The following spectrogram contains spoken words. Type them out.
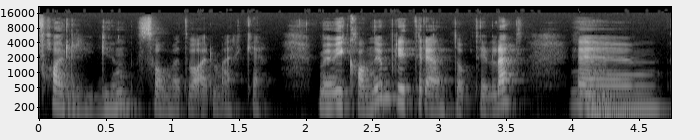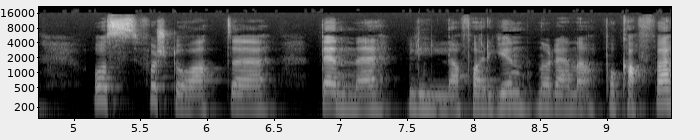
fargen som et varemerke. Men vi kan jo bli trent opp til det. Eh, og forstå at eh, denne lilla fargen, når den er på kaffe,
